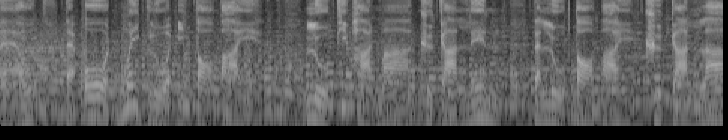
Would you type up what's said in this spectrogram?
แล้ว แต่โอ๊ตไม่กลัวอีกต่อไป ลูปที่ผ่านมาคือการเล่น แต่ลูปต่อไปคือการล่า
